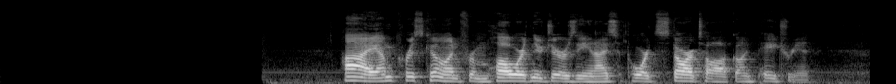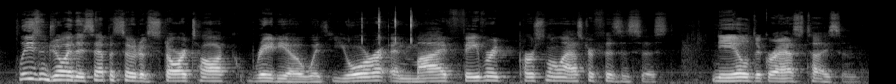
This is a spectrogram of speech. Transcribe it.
Hi, I'm Chris Cohen from Haworth, New Jersey, and I support Star Talk on Patreon. Please enjoy this episode of Star Talk Radio with your and my favorite personal astrophysicist, Neil deGrasse Tyson.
